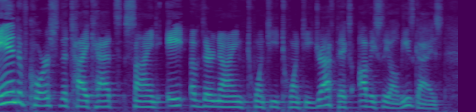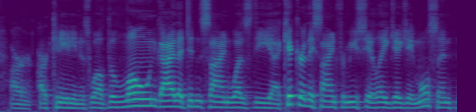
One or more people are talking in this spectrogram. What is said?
And of course, the Ticats signed eight of their nine 2020 draft picks. Obviously, all these guys are, are Canadian as well. The lone guy that didn't sign was the uh, kicker they signed from UCLA, JJ Molson,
